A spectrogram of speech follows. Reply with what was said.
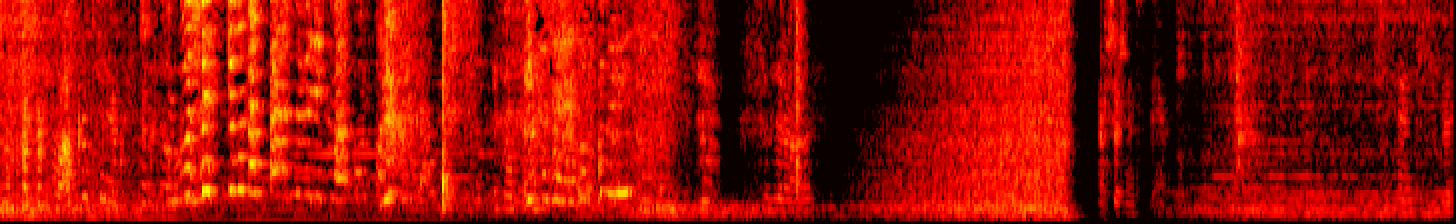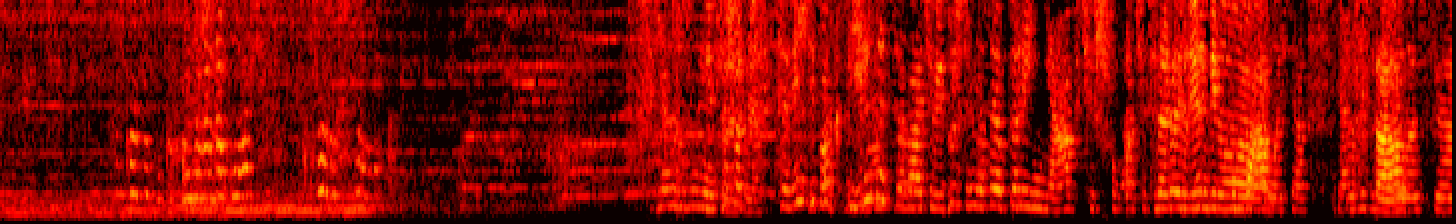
ж хочу плакати, якось так сумно. Боже, чому там пес заберіть собаку? Ісусе, ряту заберіть. Все взірвалось. А що ж він стояв? Чи це він просто досі сидів? Коза Може, ви заплаче? Я не розумію, це що це він типа фільми це бачив і дуже сильно на себе перейняв, чи що, чи це, це з ним дійсно відбувалося. Я Це не сталося.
